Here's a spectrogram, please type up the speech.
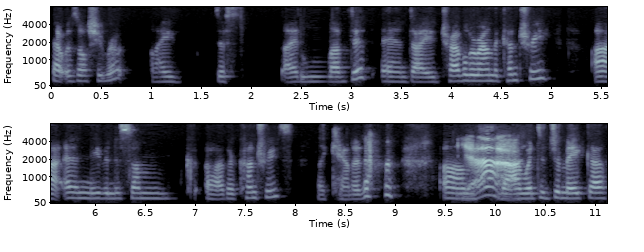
that was all she wrote. I just, I loved it. And I traveled around the country uh, and even to some other countries like Canada. um, yeah. I went to Jamaica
